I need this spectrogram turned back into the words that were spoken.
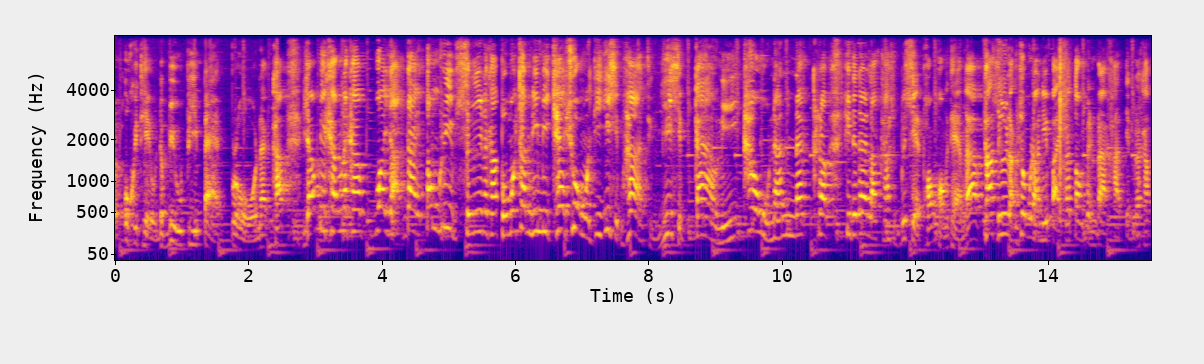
น o k i t e l WP8 Pro นะครับ ย้ำอีกครั้งนะครับ ว่าอยากได้ต้องรีบซื้อนะครับ โปรโมชั่นนี้มีแค่ช่วงวันที่ 25 ถึง 29 นี้เท่านั้นนะครับ ที่จะได้ราคาสุดพิเศษพร้อมของแถมครับ ถ้าซื้อหลังช่วงเวลานี้ไปก็ต้องเป็นราคาเต็มแล้วครับ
